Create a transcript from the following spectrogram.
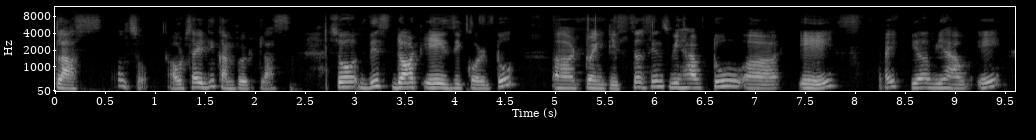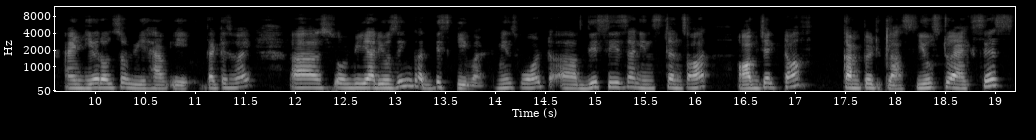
class also outside the compute class. So this dot a is equal to uh, 20 so since we have two uh, a's right? Here we have a and here also we have a. That is why uh, so we are using uh, this keyword. Means what uh, this is an instance or object of compute class used to access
